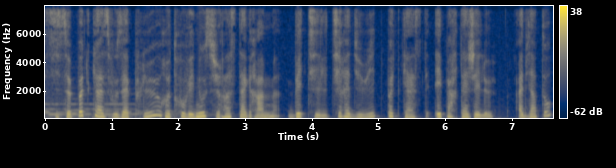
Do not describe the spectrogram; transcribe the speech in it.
Si ce podcast vous a plu, retrouvez-nous sur Instagram, béthil-du-8 podcast et partagez-le. À bientôt!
